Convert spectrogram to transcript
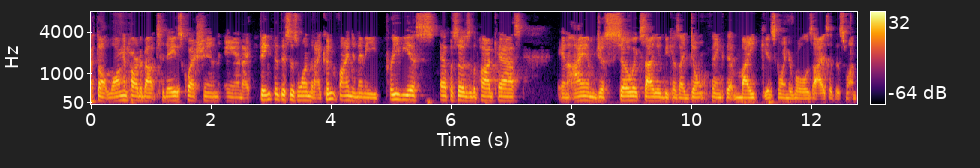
I thought long and hard about today's question, and I think that this is one that I couldn't find in any previous episodes of the podcast. And I am just so excited because I don't think that Mike is going to roll his eyes at this one.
